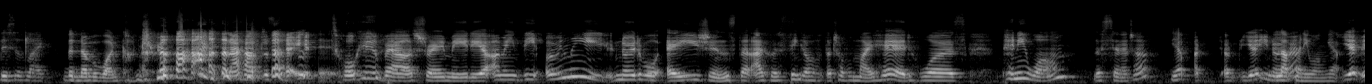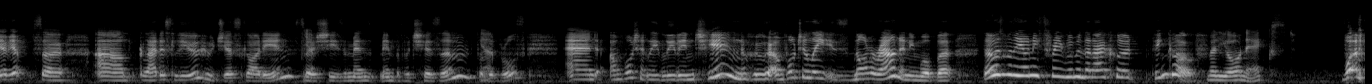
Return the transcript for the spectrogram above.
this is like the number one country that I have to say. Talking about Australian media, I mean, the only notable Asians that I could think of off the top of my head was Penny Wong, the senator. Yep. Uh, uh, yeah, you know Love her. Penny Wong, yeah. Yep, yep, yep. So um, Gladys Liu, who just got in, so Yep. she's a men- member for Chisholm for Yep. Liberals, and unfortunately Lee Lin Chin, who unfortunately is not around anymore. But those were the only three women that I could think of. Well, you're next. What?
